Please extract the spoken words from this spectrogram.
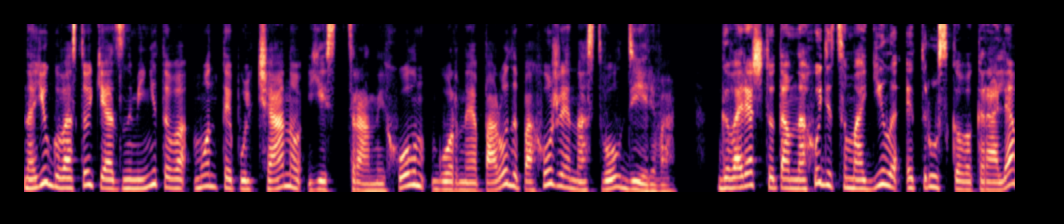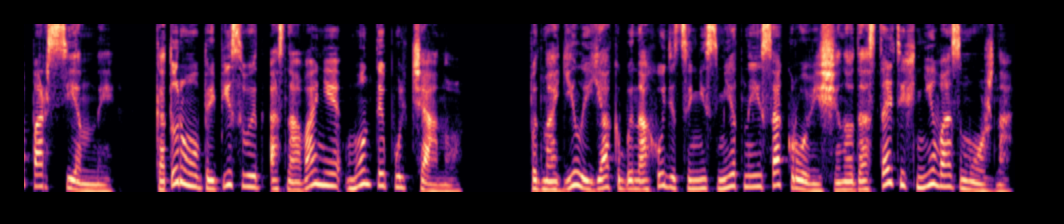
На юго-востоке от знаменитого Монте-Пульчано есть странный холм, горная порода, похожая на ствол дерева. Говорят, что там находится могила этрусского короля Парсенны, которому приписывают основание Монте-Пульчано. Под могилой якобы находятся несметные сокровища, но достать их невозможно.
